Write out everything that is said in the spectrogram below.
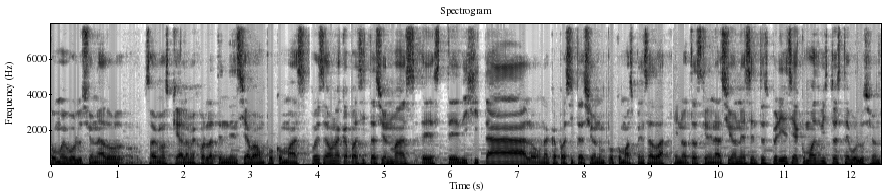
cómo ha evolucionado. Sabemos que a lo mejor la tendencia va un poco más, pues a una capacitación más este, digital o una capacitación un poco más pensada en otras generaciones. En tu experiencia, ¿cómo has visto esta evolución?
